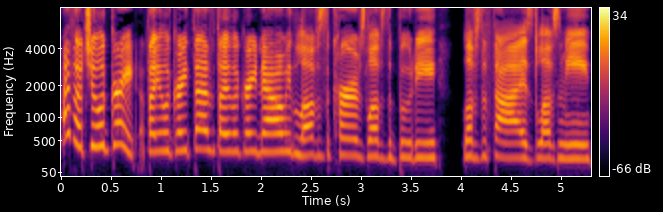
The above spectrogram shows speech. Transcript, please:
I thought you looked great. I thought you looked great then. I thought you looked great now. He loves the curves, loves the booty, loves the thighs, loves me.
